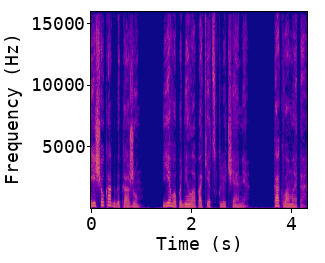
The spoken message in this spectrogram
Еще как докажу. Ева подняла пакет с ключами. Как вам это?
